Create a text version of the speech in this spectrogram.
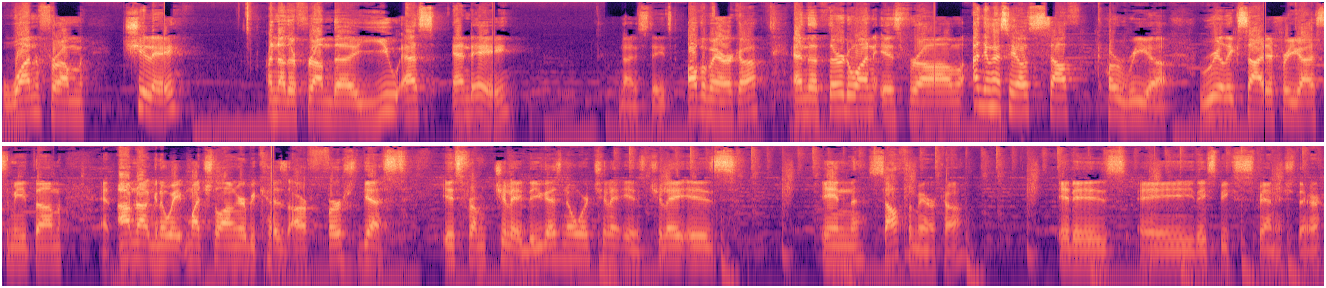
One from Chile, another from the US and A, United States of America, and the third one is from Annyeonghaseyo, South Korea. Really excited for you guys to meet them. And I'm not gonna wait much longer because our first guest is from Chile. Do you guys know where Chile is? Chile is in South America. It is a, they speak Spanish there.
